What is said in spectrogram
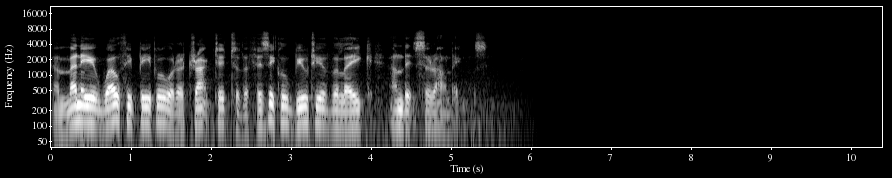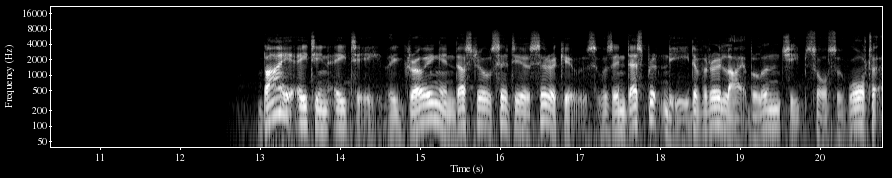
and many wealthy people were attracted to the physical beauty of the lake and its surroundings. By 1880, the growing industrial city of Syracuse was in desperate need of a reliable and cheap source of water.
